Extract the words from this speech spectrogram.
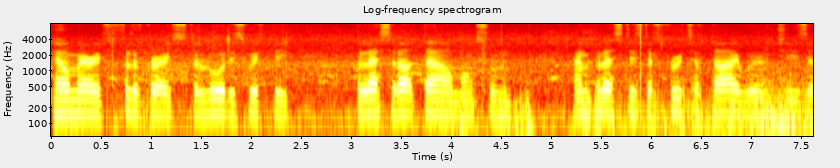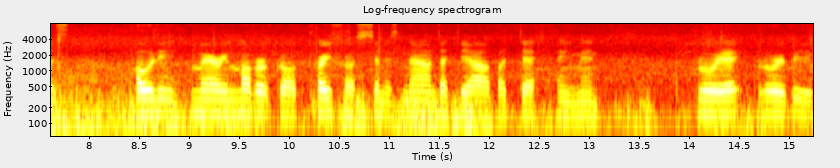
Hail Mary, full of grace, the Lord is with thee. Blessed art thou amongst women, and blessed is the fruit of thy womb, Jesus. Holy Mary, Mother of God, pray for us sinners now and at the hour of our death. Amen. Glory, glory be,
